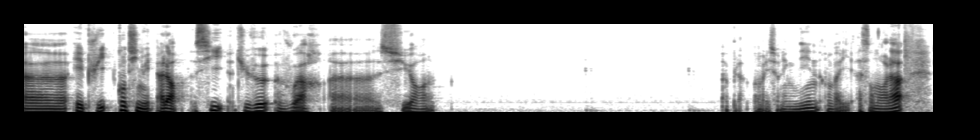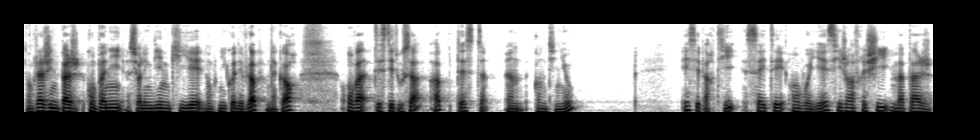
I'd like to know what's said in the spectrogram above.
Euh, et puis continuer. Alors, si tu veux voir euh, sur... Hop là, on va aller sur LinkedIn, on va aller à cet endroit-là. Donc là, j'ai une page compagnie sur LinkedIn qui est donc Nico Develop, d'accord? On va tester tout ça. Hop, test and continue. Et c'est parti, ça a été envoyé. Si je rafraîchis ma page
